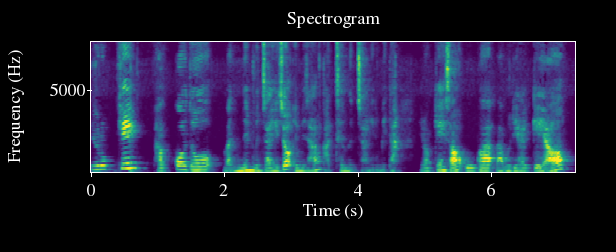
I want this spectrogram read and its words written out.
이렇게 바꿔도 맞는 문장이죠. 의미상 같은 문장입니다. 이렇게 해서 5가 마무리할게요.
